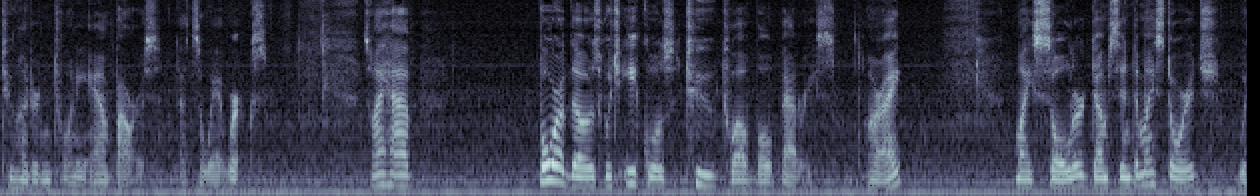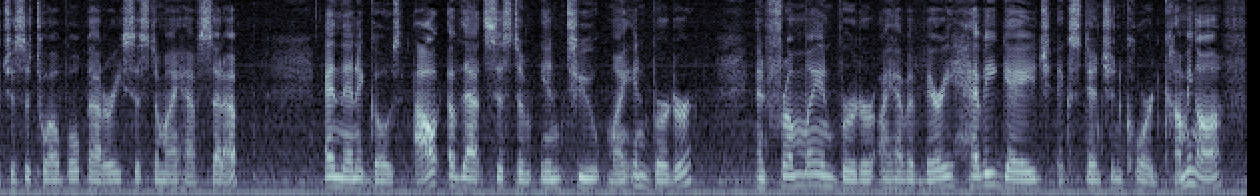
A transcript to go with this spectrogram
220 amp hours. That's the way it works. So I have four of those, which equals two 12 volt batteries. All right. My solar dumps into my storage, which is a 12 volt battery system I have set up. And then it goes out of that system into my inverter. And from my inverter, I have a very heavy gauge extension cord coming off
